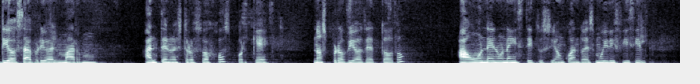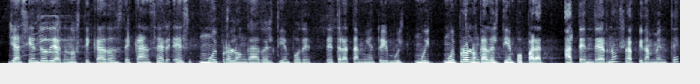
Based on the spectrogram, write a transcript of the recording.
Dios abrió el mar ante nuestros ojos porque nos provió de todo, aún en una institución cuando es muy difícil, ya siendo diagnosticados de cáncer, es muy prolongado el tiempo de, tratamiento y muy, muy, muy prolongado el tiempo para atendernos rápidamente.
